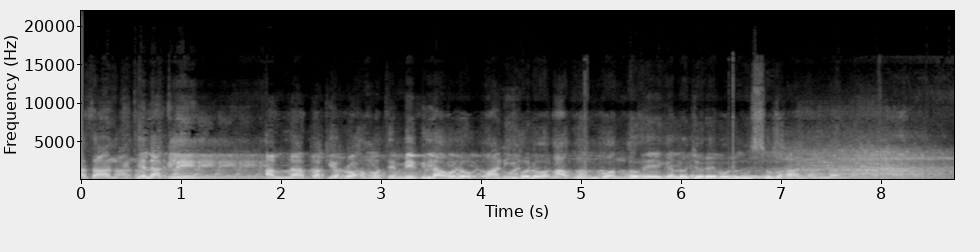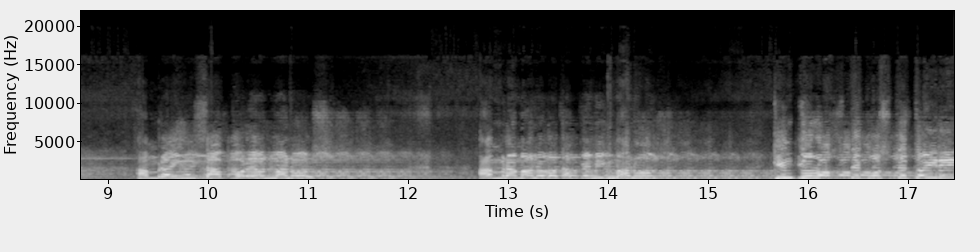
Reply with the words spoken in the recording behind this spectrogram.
আজান দিতে লাগলেন। আল্লাহ পাকের রহমতে মেঘলা হলো, পানি হলো, আগুন বন্ধ হয়ে গেল। জোরে বলুন আল্লাহ আমরা ইনসাফ পরায়ণ মানুষ। আমরা মানবতা প্রেমিক মানুষ, কিন্তু রক্তে গোস্তে তৈরি।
